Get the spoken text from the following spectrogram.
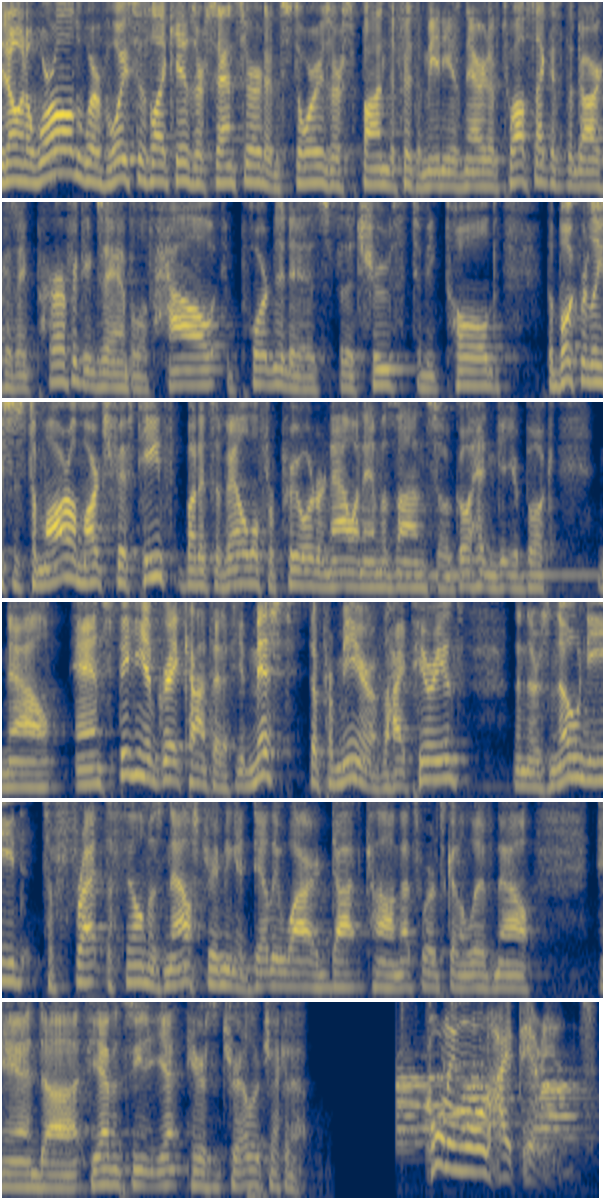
You know, in a world where voices like his are censored and stories are spun to fit the media's narrative, 12 Seconds in the Dark is a perfect example of how important it is for the truth to be told. The book releases tomorrow, March 15th, but it's available for pre-order now on Amazon, so go ahead and get your book now. And speaking of great content, if you missed the premiere of The Hyperions, then there's no need to fret. The film is now streaming at dailywire.com. That's where it's going to live now. And uh, if you haven't seen it yet, here's the trailer. Check it out. Calling all Hyperions.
